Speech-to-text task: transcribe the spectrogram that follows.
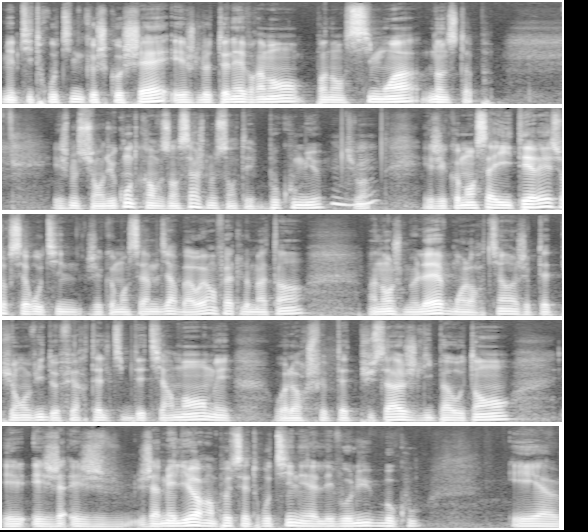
mes petites routines que je cochais, et je le tenais vraiment pendant six mois non-stop. Et je me suis rendu compte qu'en faisant ça, je me sentais beaucoup mieux, tu mhm. vois. Et j'ai commencé à itérer sur ces routines. J'ai commencé à me dire, bah ouais, en fait, le matin, Maintenant, je me lève, bon, alors tiens, j'ai peut-être plus envie de faire tel type d'étirement, mais ou alors je fais peut-être plus ça, je lis pas autant, et, j'améliore un peu cette routine et elle évolue beaucoup. Euh,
